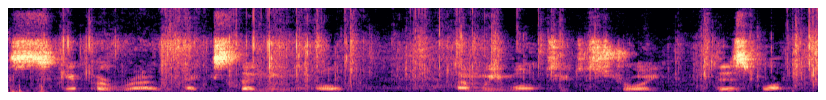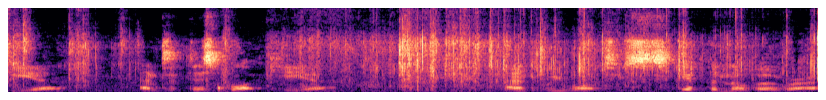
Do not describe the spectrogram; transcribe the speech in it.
skip a row, extending it up, and we want to destroy this block here, and this block here, and we want to skip another row,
